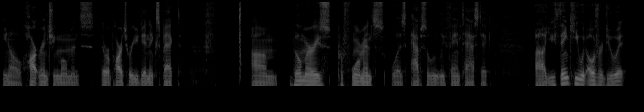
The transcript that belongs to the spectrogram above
you know, heart wrenching moments. There were parts where you didn't expect. Um, Bill Murray's performance was absolutely fantastic. Uh, you think he would overdo it,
